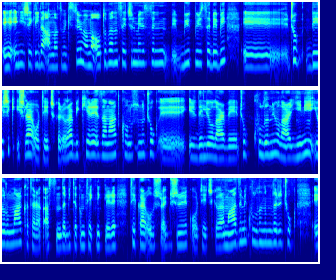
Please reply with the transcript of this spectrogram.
e, en iyi şekilde anlatmak istiyorum ama otobanın seçilmesinin e, büyük bir sebebi e, çok değişik işler ortaya çıkarıyorlar. Bir kere zanaat konusunu çok e, irdeliyorlar ve çok kullanıyorlar. Yeni yorumlar katarak aslında bir takım teknikleri tekrar oluşturarak düşünerek ortaya çıkıyorlar. Malzeme kullanımları çok e,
